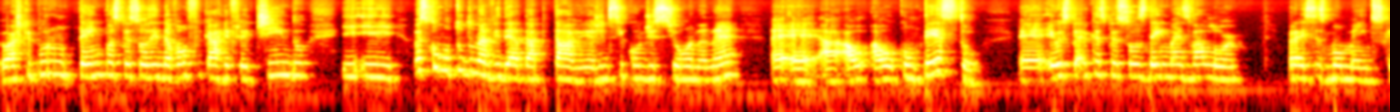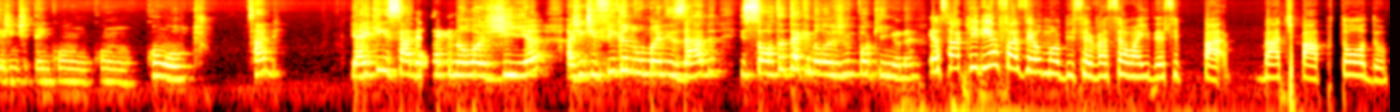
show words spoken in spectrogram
Eu acho que por um tempo as pessoas ainda vão ficar refletindo, e, e... mas como tudo na vida é adaptável e a gente se condiciona, né, é, é, ao, ao, contexto, é, eu espero que as pessoas deem mais valor para esses momentos que a gente tem com, com, com o outro, sabe? E aí, quem sabe, a tecnologia, a gente fica no humanizado e solta a tecnologia um pouquinho, né? Eu só queria fazer uma observação aí desse bate-papo todo.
